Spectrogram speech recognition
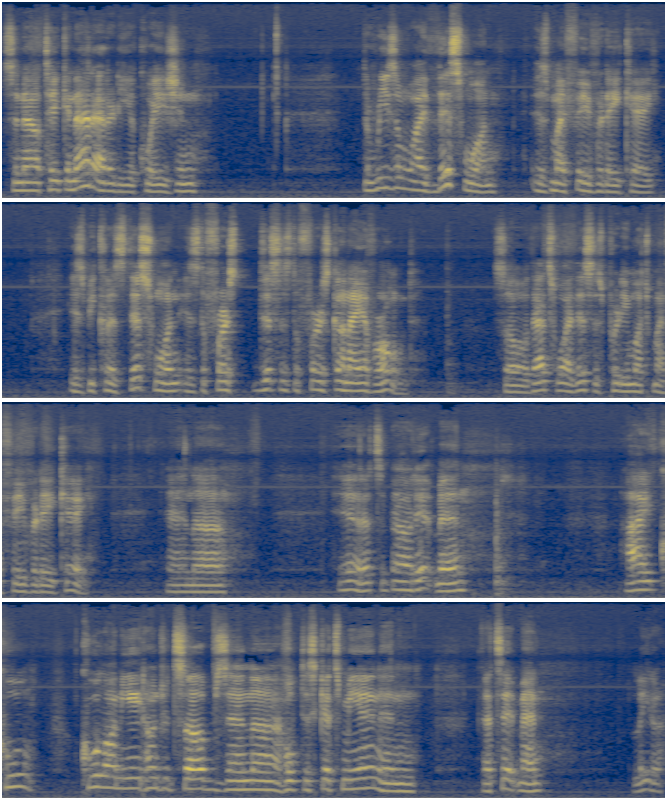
So now taking that out of the equation, the reason why this one is my favorite AK is because this one is the first this is the first gun I ever owned. So that's why this is pretty much my favorite AK. And uh, yeah, that's about it, man. I cool, cool on the 800 subs, and uh, hope this gets me in. And that's it, man. Later.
